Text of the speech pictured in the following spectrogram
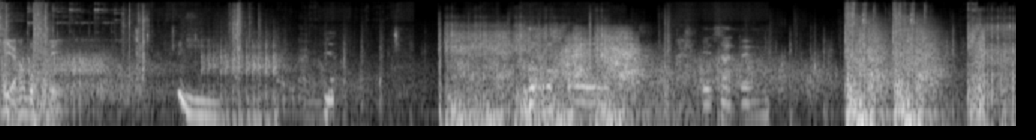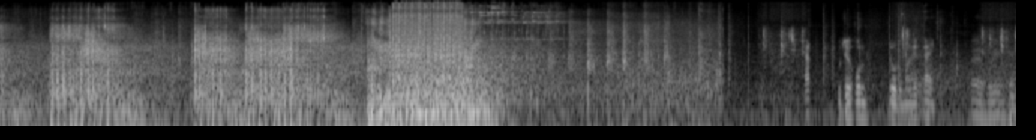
เหี้ยข้างบนดิได้กูได้มันเอาโอ้โหไอสัตว์เลย เจอคนโดดลงมาใกล้เออกูได้ยินเสียง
